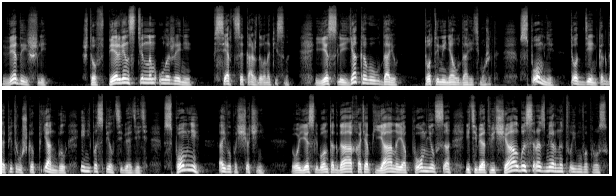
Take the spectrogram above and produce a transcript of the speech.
Ведаешь ли, что в первенственном уложении в сердце каждого написано «Если я кого ударю, то ты меня ударить может». Вспомни, тот день, когда Петрушка пьян был и не поспел тебя одеть. Вспомни о его пощечине. О, если бы он тогда, хотя пьяный, опомнился и тебе отвечал бы соразмерно твоему вопросу.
